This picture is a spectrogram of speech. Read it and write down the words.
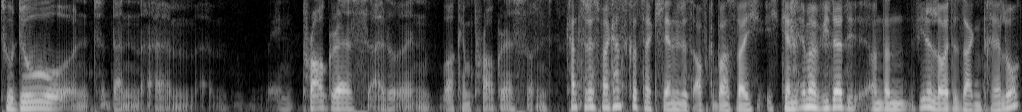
To-Do und dann ähm, in Progress, also in Work in Progress und Kannst du das mal ganz kurz erklären, wie du das aufgebaut hast? Weil ich, ich kenne immer wieder, die, und dann viele Leute sagen Trello.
